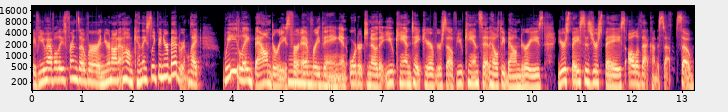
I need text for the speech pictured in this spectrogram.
If you have all these friends over and you're not at home, can they sleep in your bedroom? Like, we laid boundaries for mm. everything in order to know that you can take care of yourself. You can set healthy boundaries. Your space is your space, all of that kind of stuff. So,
